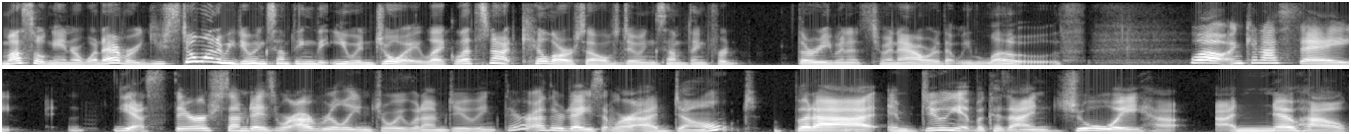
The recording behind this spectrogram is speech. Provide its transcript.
muscle gain or whatever, you still want to be doing something that you enjoy. Like, let's not kill ourselves doing something for 30 minutes to an hour that we loathe. Well, and can I say, yes, there are some days where I really enjoy what I'm doing. There are other days where I don't, but I am doing it because I enjoy how I know how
